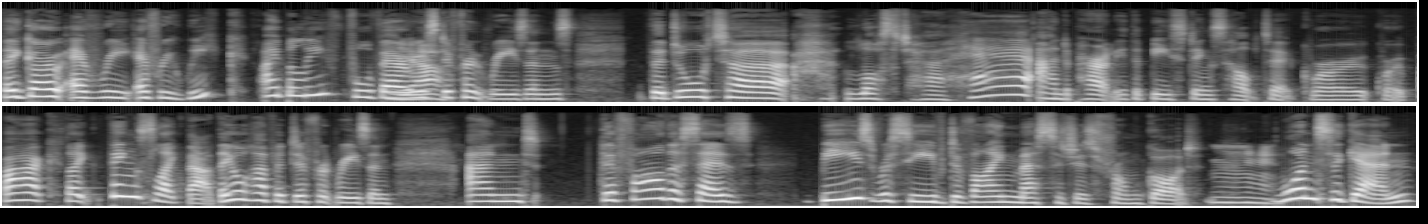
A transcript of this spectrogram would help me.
They go every every week, I believe, for various yeah. different reasons. The daughter lost her hair, and apparently the bee stings helped it grow grow back. Like things like that. They all have a different reason, and the father says bees receive divine messages from God. Mm. Once again,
